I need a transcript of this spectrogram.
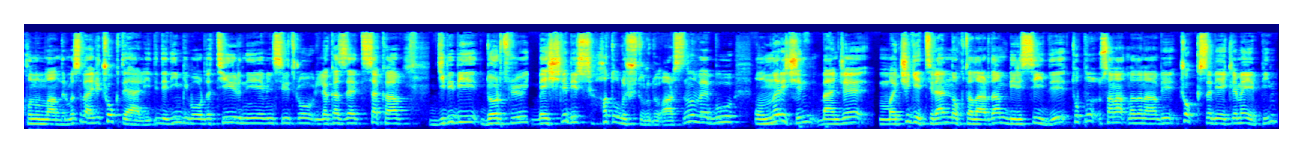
konumlandırması bence çok değerliydi. Dediğim gibi orada Tierney, Smith Rowe, Lacazette, Saka gibi bir dörtlü, beşli bir hat oluşturdu Arsenal ve bu onlar için bence maçı getiren noktalardan birisiydi. Topu sana atmadan abi çok kısa bir ekleme yapayım.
